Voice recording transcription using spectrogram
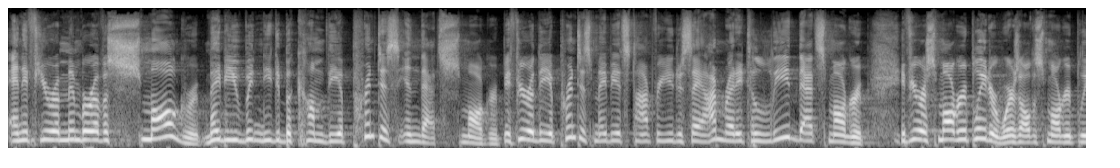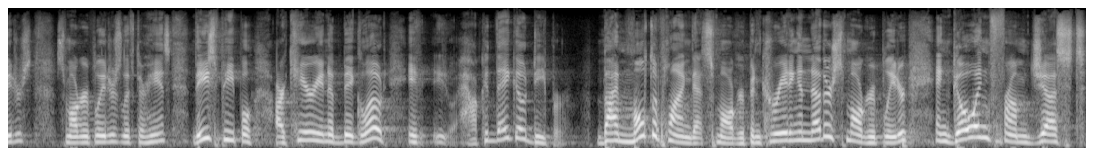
And if you're a member of a small group, maybe you need to become the apprentice in that small group. If you're the apprentice, maybe it's time for you to say, I'm ready to lead that small group. If you're a small group leader, where's all the small group leaders? Small group leaders lift their hands. These people are carrying a big load. If, how could they go deeper? By multiplying that small group and creating another small group leader and going from just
